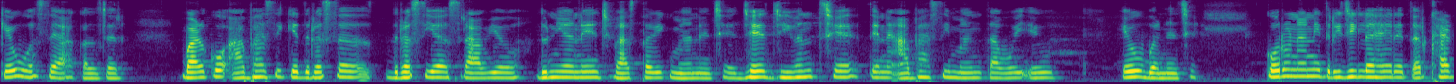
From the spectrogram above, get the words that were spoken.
કેવું હશે આ કલ્ચર? બાળકો આભાસી કે દ્રશ્ય દ્રશ્ય શ્રાવ્ય દુનિયાને જ વાસ્તવિક માને છે. જે જીવંત છે તેને આભાસી માનતા હોય એવું એવું બને છે. કોરોનાની ત્રીજી લહેરે તરખાટ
